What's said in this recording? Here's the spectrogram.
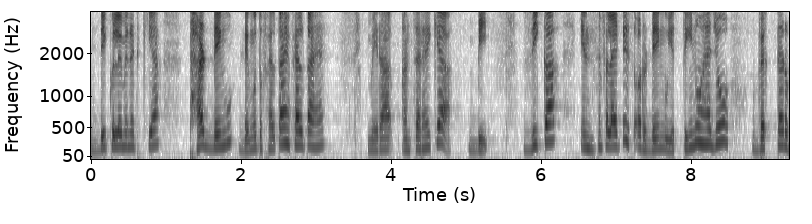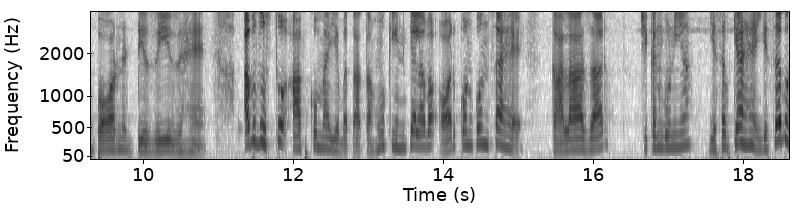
डी को एलिमिनेट किया। थर्ड डेंगू डेंगू तो फैलता ही फैलता है। मेरा आंसर है क्या? बी। जीका इंसेफेलाइटिस और डेंगू, ये तीनों हैं जो वेक्टर बॉर्न डिज़ीज़ हैं। अब दोस्तों, आपको मैं ये बताता हूँ कि इनके अलावा और कौन कौन सा है? काला आज़ार, चिकनगुनिया, ये सब क्या हैं? ये सब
